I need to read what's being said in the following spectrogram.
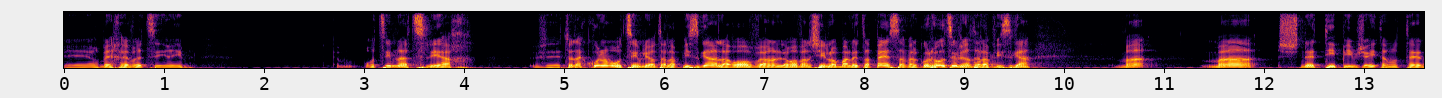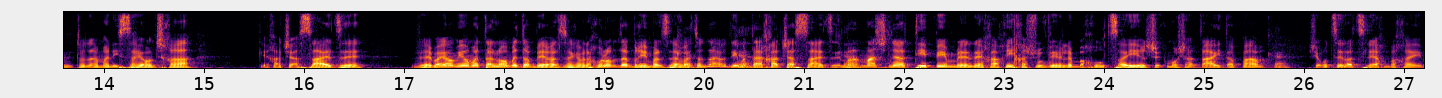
אה, הרבה חבר'ה צעירים. הם רוצים להצליח, ואתה יודע, כולם רוצים להיות על הפסגה, לרוב, לרוב אנשים לא בא לטפס, אבל כולם רוצים להיות על הפסגה. מה, מה שני טיפים שהיית נותן, אתה יודע, מהניסיון שלך, כאחד שעשה את זה, וביום יום אתה לא מדבר על זה, גם אנחנו לא מדברים על זה, כן, אבל אתה יודע, יודעים, כן. אתה אחד שעשה את זה. כן. מה, מה שני הטיפים בעיניך הכי חשובים לבחור צעיר, שכמו שאתה היית פעם, כן. שרוצה להצליח בחיים?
